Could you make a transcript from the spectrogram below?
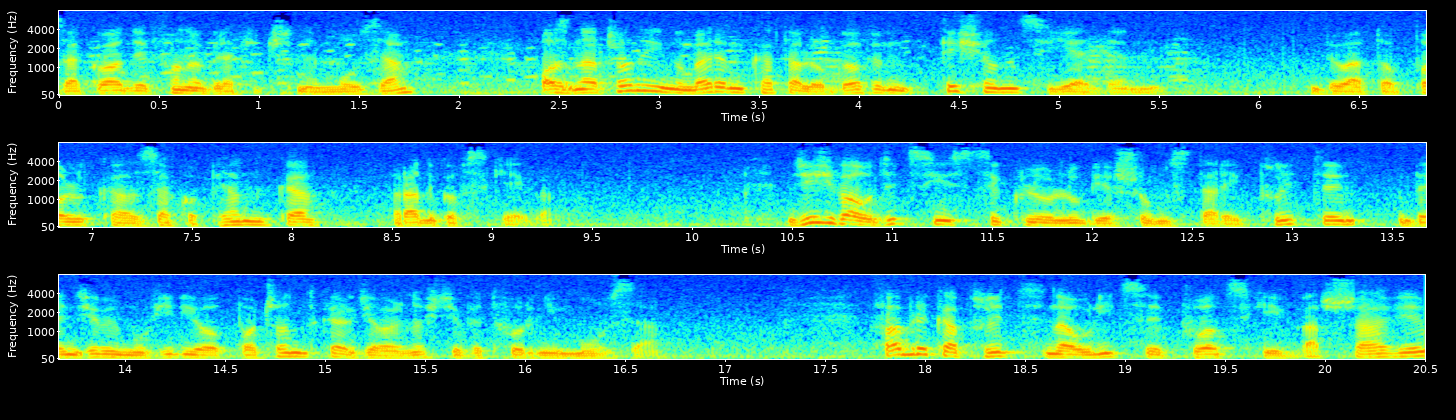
zakłady fonograficzne Muza, oznaczonej numerem katalogowym 1001. Była to Polka Zakopianka Radgowskiego. Dziś w audycji z cyklu Lubię szum starej płyty będziemy mówili o początkach działalności wytwórni Muza. Fabryka płyt na ulicy Płockiej w Warszawie,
